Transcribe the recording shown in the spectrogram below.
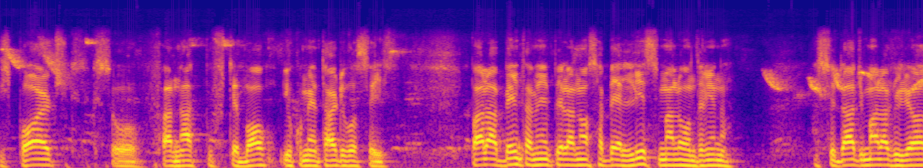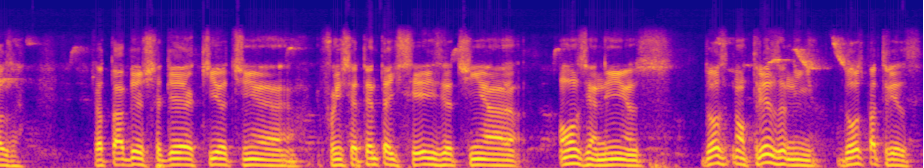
Esporte, que sou fanático por futebol e o comentário de vocês. Parabéns também pela nossa belíssima Londrina, uma cidade maravilhosa. JB, cheguei aqui, eu tinha. Foi em 76, eu tinha 11 aninhos, 12, não, 13 aninhos, 12 para 13.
